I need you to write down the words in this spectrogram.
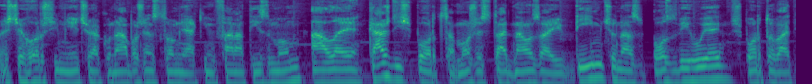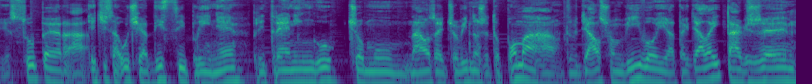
ešte horším niečo ako náboženstvom, nejakým fanatizmom, ale každý šport sa môže stať naozaj tým, čo nás pozdvihuje. Športovať je super a deti sa učia disciplíne pri tréningu, čo mu naozaj, čo vidno, že to pomáha v ďalšom vývoji a tak ďalej. Takže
